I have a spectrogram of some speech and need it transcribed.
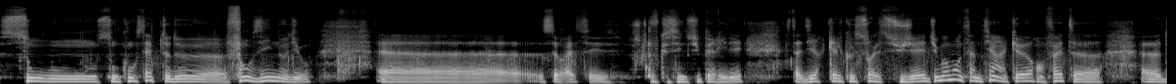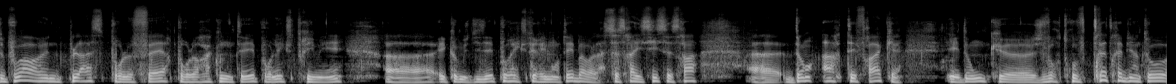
son, son concept de fanzine audio. Euh, c'est vrai, c'est, je trouve que c'est une super idée. C'est-à-dire, quel que soit le sujet, du moment que ça me tient à cœur, en fait, euh, euh, de pouvoir avoir une place pour le faire, pour le raconter, pour l'exprimer, euh, et comme je disais, pour expérimenter, bah voilà, ce sera ici, ce sera dans Artefrac. Et donc, je vous retrouve très très bientôt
